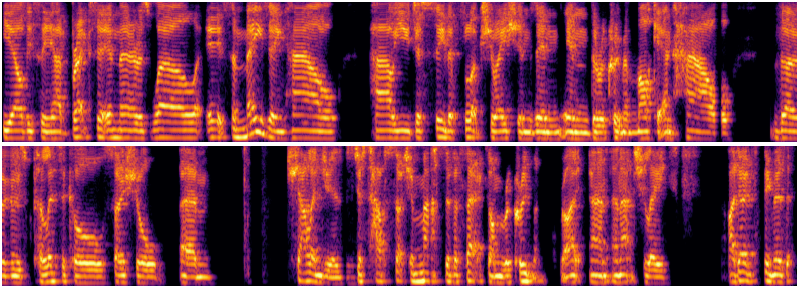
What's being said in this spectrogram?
you obviously had Brexit in there as well. It's amazing how how you just see the fluctuations in in the recruitment market and how those political social um, challenges just have such a massive effect on recruitment, right? And and actually, I don't think there's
